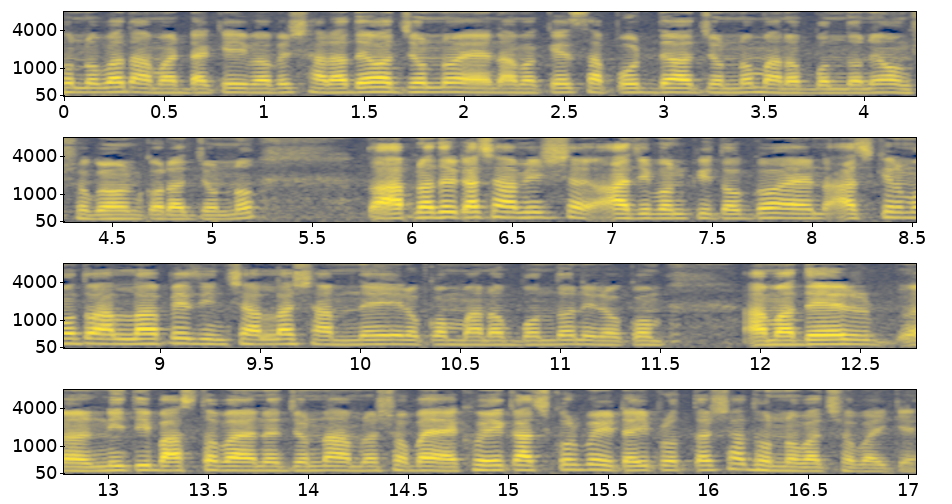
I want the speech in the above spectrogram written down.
ধন্যবাদ আমার ডাকে এইভাবে সাড়া দেওয়ার জন্য অ্যান্ড আমাকে সাপোর্ট দেওয়ার জন্য, মানববন্ধনে অংশগ্রহণ করার জন্য। তো আপনাদের কাছে আমি আজীবন কৃতজ্ঞ অ্যান্ড আজকের মতো আল্লাহ হাফেজ। ইনশাআল্লাহ সামনে এরকম মানববন্ধন, এরকম আমাদের নীতি বাস্তবায়নের জন্য আমরা সবাই এক হয়ে কাজ করব, এটাই প্রত্যাশা। ধন্যবাদ সবাইকে।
